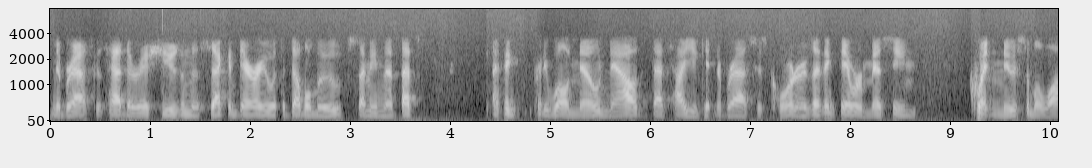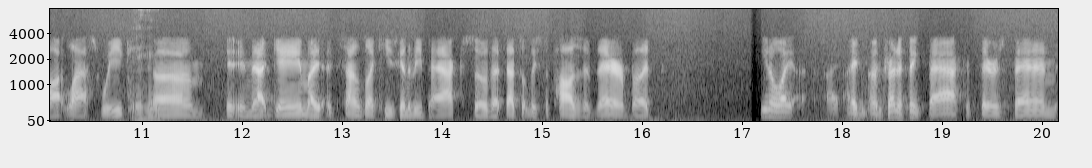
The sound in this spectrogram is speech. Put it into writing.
Nebraska's had their issues in the secondary with the double moves. I mean, that that's I think pretty well known now. That that's how you get Nebraska's corners. I think they were missing Quinton Newsome a lot last week mm-hmm. um, in, in that game. I, it sounds like he's going to be back, so that that's at least a positive there. But you know, I, I I'm trying to think back if there's been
